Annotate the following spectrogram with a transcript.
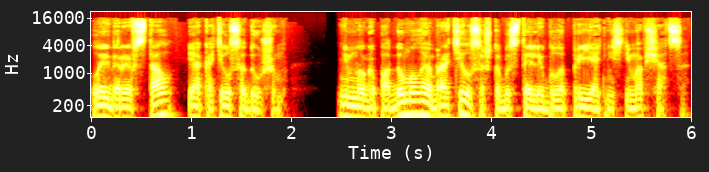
Лейдере встал и окатился душем. Немного подумал и обратился, чтобы Стелле было приятнее с ним общаться.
